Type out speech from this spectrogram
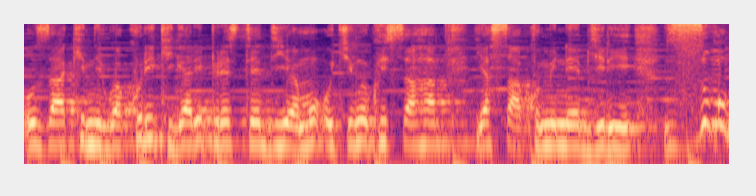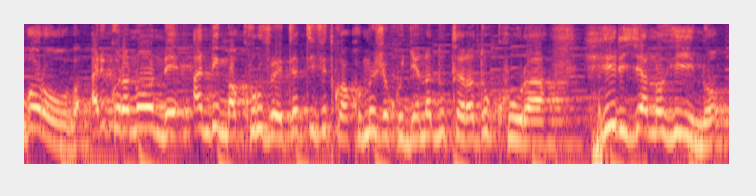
uzakinirwa kuri Kigali Press Stadium ukinwe ku isaha ya saa kumi n'ebyiri z'umugoroba. Ariko nanone andi makuru Verite twakomeje kugenda dutera dukura hirya no hino.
